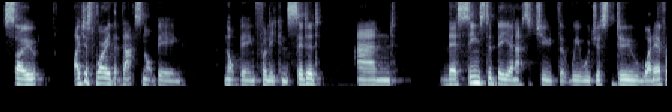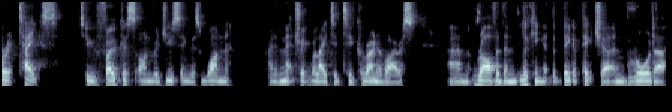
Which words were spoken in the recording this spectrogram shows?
So I just worry that that's not being not being fully considered, and there seems to be an attitude that we will just do whatever it takes to focus on reducing this one kind of metric related to coronavirus, um, rather than looking at the bigger picture and broader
